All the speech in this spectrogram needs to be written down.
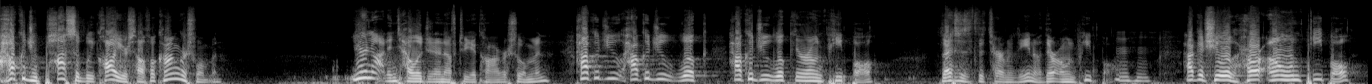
how could you possibly call yourself a congresswoman? You're not intelligent enough to be a congresswoman. How could you? How could you look? How could you look your own people? That is the term, you know, their own people. How could she look her own people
